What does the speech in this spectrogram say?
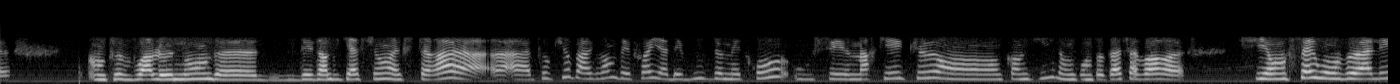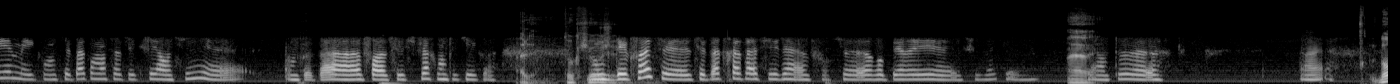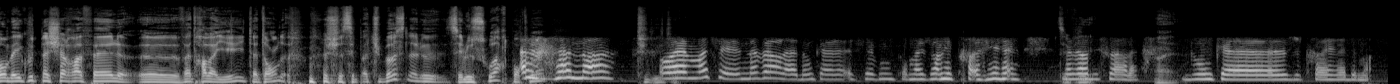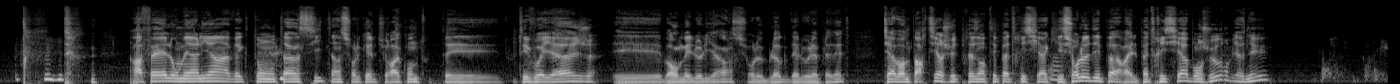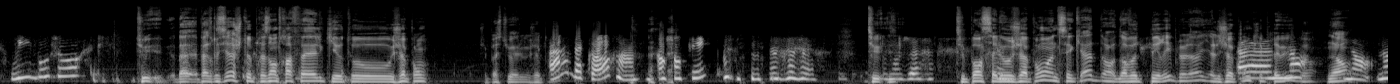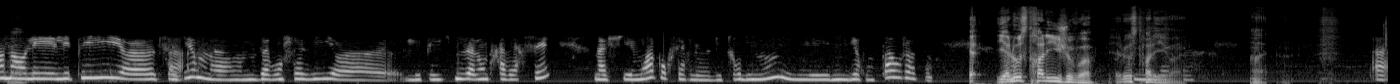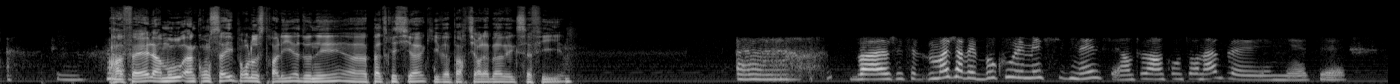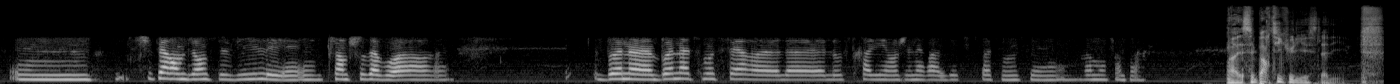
on peut voir le nom de, des indications, etc. À, à Tokyo, par exemple, des fois, il y a des bus de métro où c'est marqué que en kanji, donc on peut pas savoir euh, si on sait où on veut aller, mais qu'on ne sait pas comment ça s'écrit en signe. euh, on peut pas. Enfin, c'est super compliqué, quoi. Tokyo. Donc des fois, c'est pas très facile euh, pour se repérer. euh, C'est vrai que Ah ouais. c'est un peu. euh, Ouais. Bon bah écoute ma chère Raphaël, euh, va travailler, ils t'attendent. Je sais pas, tu bosses là le c'est le soir pour toi? Non. Tu- Ouais, moi c'est 9h là, donc euh, c'est bon pour ma journée de travail. c'est 9h fini. du soir là. Ouais. Donc je travaillerai demain. Raphaël, on met un lien avec ton t'as un site hein, sur lequel tu racontes tous tes tous tes voyages et bah, on met le lien sur le blog d'Allo la planète. Tiens, avant de partir, je vais te présenter Patricia qui est sur le départ. Elle, Patricia, bonjour, bienvenue. Oui, bonjour. Tu, bah, Patricia, je te présente Raphaël qui est au Japon. Je sais pas si tu allé au Japon. Ah, d'accord. Enchantée. tu, Bonjour. tu penses aller au Japon, un de ces quatre, dans, dans votre périple là? Il y a le Japon qui est Euh, prévu non. Non? Non, non, non. Les, les pays, euh, ça veut Ah. nous avons choisi euh, les pays que nous allons traverser, ma fille et moi, pour faire le, le tour du monde, mais nous n'irons pas au Japon. Il y a l'Australie, je vois. Il y a l'Australie. ouais. C'est- Raphaël, un mot, un conseil pour l'Australie à donner à Patricia qui va partir là-bas avec sa fille? Bah, je sais. Moi, j'avais beaucoup aimé Sydney. C'est un peu incontournable, et, mais c'est une super ambiance de ville et plein de choses à voir. Bonne, euh, bonne atmosphère, euh, la- l'Australie en général. De toute façon, c'est vraiment sympa. Ouais, c'est particulier, cela dit.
